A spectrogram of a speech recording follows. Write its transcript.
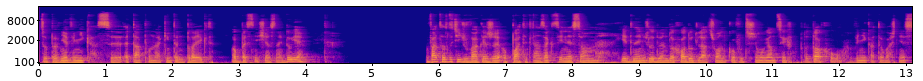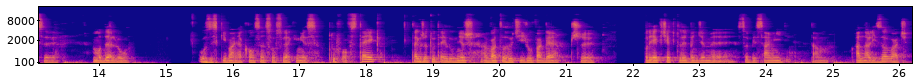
co pewnie wynika z etapu, na jakim ten projekt obecnie się znajduje. Warto zwrócić uwagę, że opłaty transakcyjne są jedynym źródłem dochodu dla członków utrzymujących protokół. Wynika to właśnie z modelu uzyskiwania konsensusu, jakim jest Proof of Stake. Także tutaj również warto zwrócić uwagę przy projekcie, który będziemy sobie sami tam analizować,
